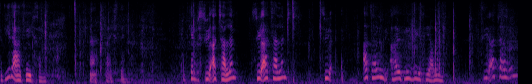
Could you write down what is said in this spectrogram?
Hadi yürü ağzını yıkayın. Ha, daha istemiyorum. Hadi gel bir suyu açalım. Suyu açalım. Suyu açalım bir ağzımızı yıkayalım. Suyu açalım.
